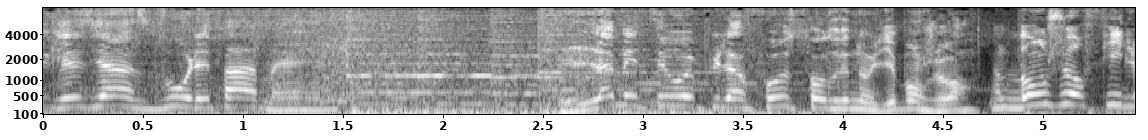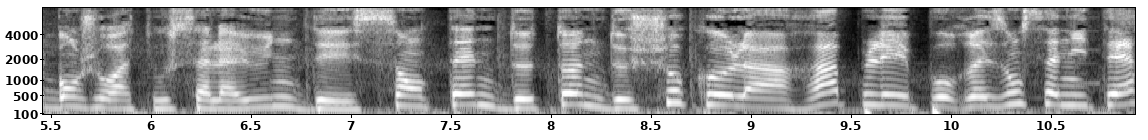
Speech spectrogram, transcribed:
Iglesias, vous les femmes. hein. La météo et puis l'info, Sandrine Ollier, bonjour. Bonjour Phil, bonjour à tous. À la une, des centaines de tonnes de chocolat rappelées pour raisons sanitaires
